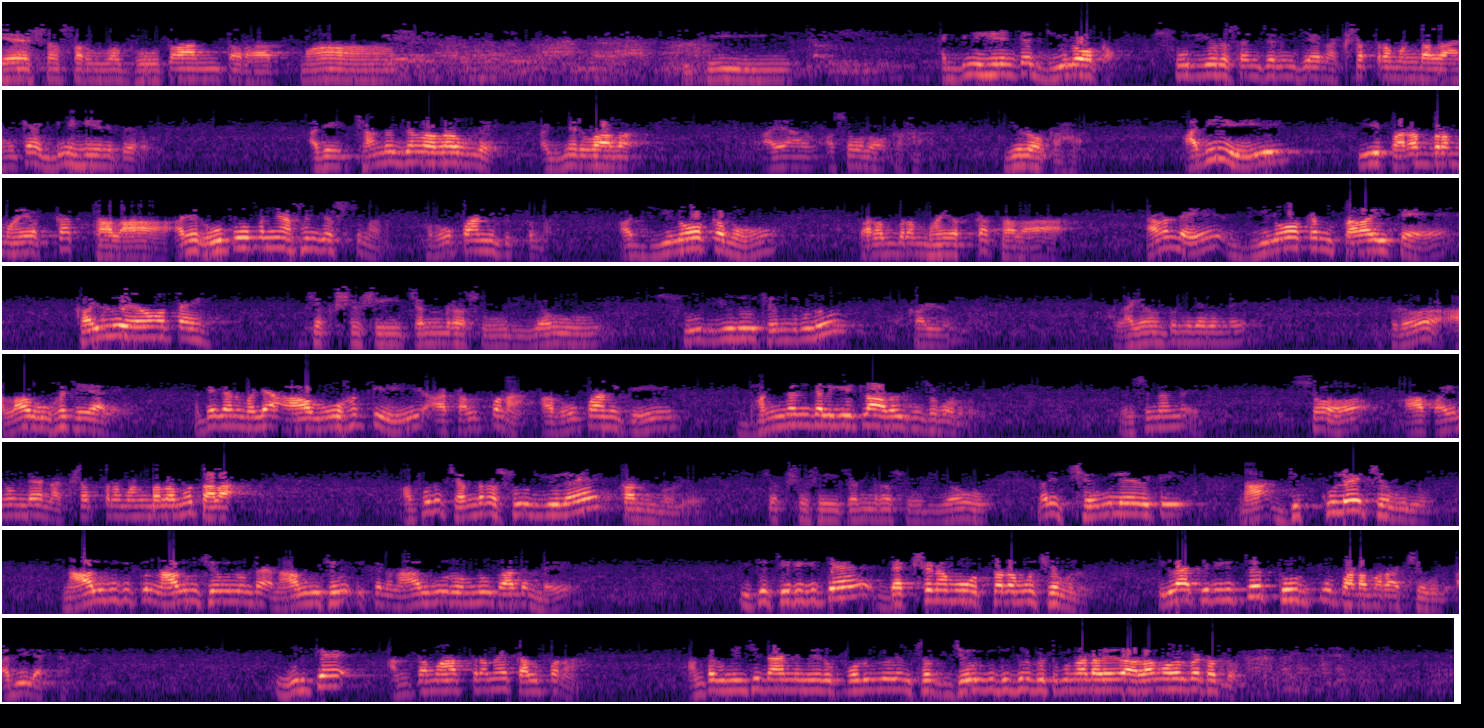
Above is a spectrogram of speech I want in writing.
ఏష సర్వభూతాంతరాత్మా. ఇది. అగ్ని అంటే ద్విలోకం. సూర్యుడు సంచరించే నక్షత్ర మండలానికి అగ్ని అని పేరు. అది చాంద్రోగ్యంలో అలా ఉంది. అగ్నిర్వావ అయా అసౌలోక ద్విలోక. అది ఈ పరబ్రహ్మ యొక్క తల అని రూపోపన్యాసం చేస్తున్నారు. రూపాన్ని చెప్తున్నారు. ఆ ద్విలోకము పరబ్రహ్మ యొక్క తల. ఏమండి ద్విలోకం తల అయితే కళ్ళు ఏమవుతాయి? చక్షుషి చంద్ర సూర్యవు సూర్యుడు చంద్రుడు కళ్ళు. అలాగే ఉంటుంది కదండి. ఇప్పుడు అలా ఊహ చేయాలి. అంతేకాని మళ్ళీ ఆ ఊహకి ఆ కల్పన ఆ రూపానికి భంగం కలిగి ఇట్లా ఆలోచించకూడదు. తెలిసిందండి? సో ఆ పైన ఉండే నక్షత్ర మండలము తల. అప్పుడు చంద్ర సూర్యులే కన్నులు. చక్షుషి చంద్ర సూర్యవు మరి చెవులేమిటి? నా దిక్కులే చెవులు. నాలుగు దిక్కులు నాలుగు చెవులు ఉంటాయి నాలుగు చెవు ఇక్కడ నాలుగు రెండు కాదండి. ఇటు తిరిగితే దక్షిణము ఉత్తరము చెవులు. ఇలా తిరిగితే తూర్పు పడమర చెవులు. అది లెక్క. ఊరికే అంత మాత్రమే కల్పన. అంతకు మించి దాన్ని మీరు పొడుగు చెవుకి దిద్దులు పెట్టుకున్నాడా లేదో అలా మొదలు పెట్టద్దు.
